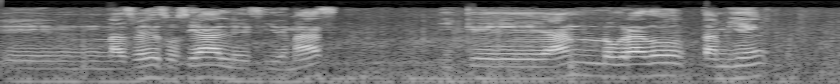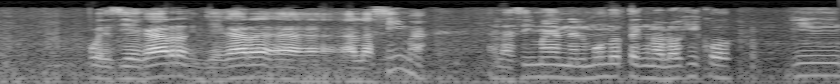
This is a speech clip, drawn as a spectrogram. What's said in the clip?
en las redes sociales y demás y que han logrado también pues llegar llegar a la cima a la cima en el mundo tecnológico y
